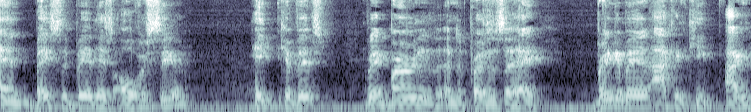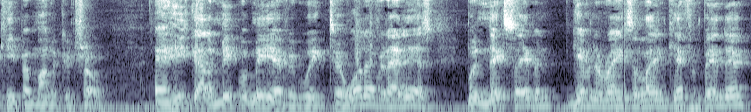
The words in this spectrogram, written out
and basically being his overseer, he convinced Rick Byrne and, and the president say, "Hey, bring him in. I can keep I can keep him under control." And he's got to meet with me every week too. Whatever that is, with Nick Saban giving the reins to Lane Kiffin being there,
